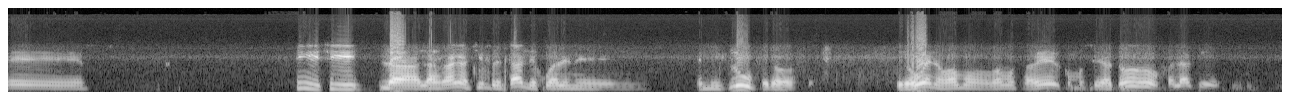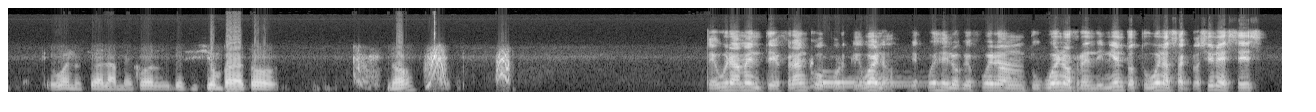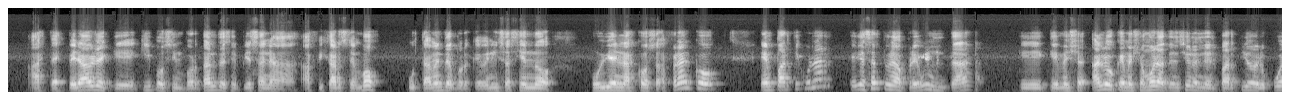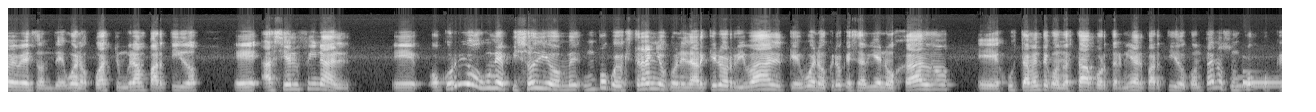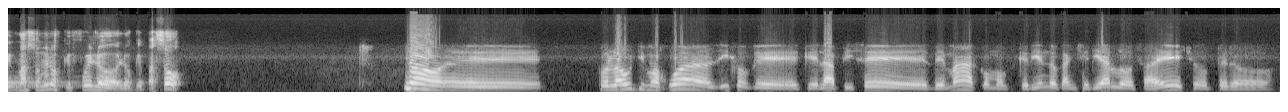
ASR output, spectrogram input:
Eh, sí, sí, la, las ganas siempre están de jugar en, el, en mi club, pero pero bueno, vamos vamos a ver cómo se da todo, ojalá que, que bueno sea la mejor decisión para todos, ¿no? Seguramente, Franco, porque bueno, después de lo que fueron tus buenos rendimientos, tus buenas actuaciones, es hasta esperable que equipos importantes empiezan a, a fijarse en vos, justamente porque venís haciendo muy bien las cosas. Franco, en particular, quería hacerte una pregunta, que, me, algo que me llamó la atención en el partido del jueves, donde, bueno, jugaste un gran partido. Eh, hacia el final, eh, ocurrió un episodio un poco extraño con el arquero rival, que, bueno, creo que se había enojado eh, justamente cuando estaba por terminar el partido. Contanos un poco más o menos qué fue lo, lo que pasó. No, eh, por la última jugada dijo que, que la pisé de más, como queriendo cancherearlos a ellos, pero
